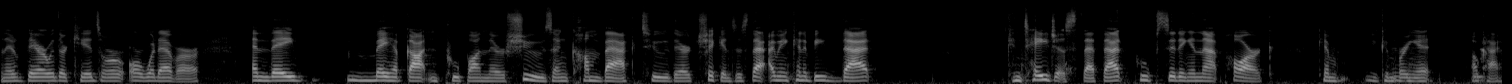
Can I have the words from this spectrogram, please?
and they're there with their kids or, or whatever, and they may have gotten poop on their shoes and come back to their chickens. Is that, I mean, can it be that contagious that that poop sitting in that park can, you can bring mm-hmm. it? Okay.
